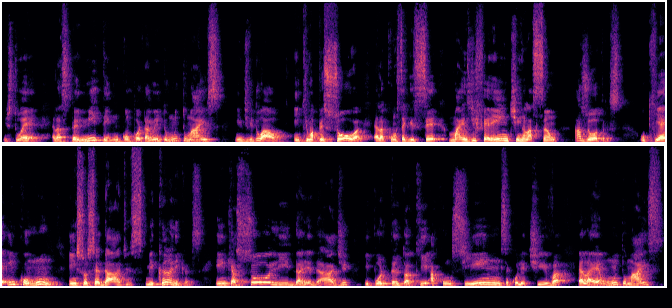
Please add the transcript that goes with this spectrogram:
isto é, elas permitem um comportamento muito mais individual, em que uma pessoa ela consegue ser mais diferente em relação às outras, o que é incomum em sociedades mecânicas em que a solidariedade e, portanto, aqui a consciência coletiva, ela é muito mais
